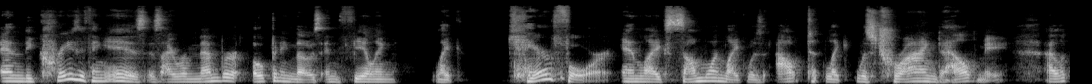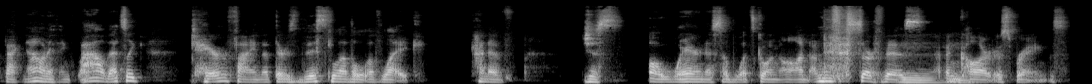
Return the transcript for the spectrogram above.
And the crazy thing is, is I remember opening those and feeling like cared for and like someone like was out to like was trying to help me. I look back now and I think, wow, that's like terrifying that there's this level of like kind of just awareness of what's going on under the surface in Mhm. Colorado Springs.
